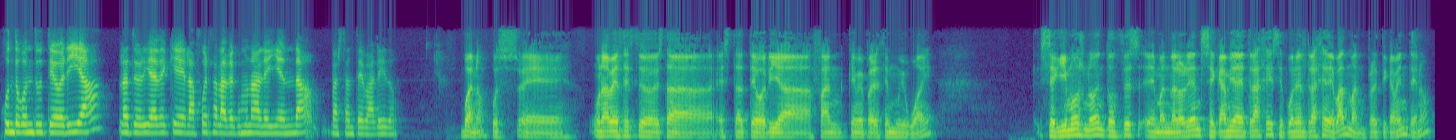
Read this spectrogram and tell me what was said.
junto con tu teoría, la teoría de que la fuerza la ve como una leyenda, bastante válido. Bueno, pues eh, una vez esto, esta, esta teoría fan que me parece muy guay, seguimos, ¿no? Entonces eh, Mandalorian se cambia de traje y se pone el traje de Batman prácticamente, ¿no?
